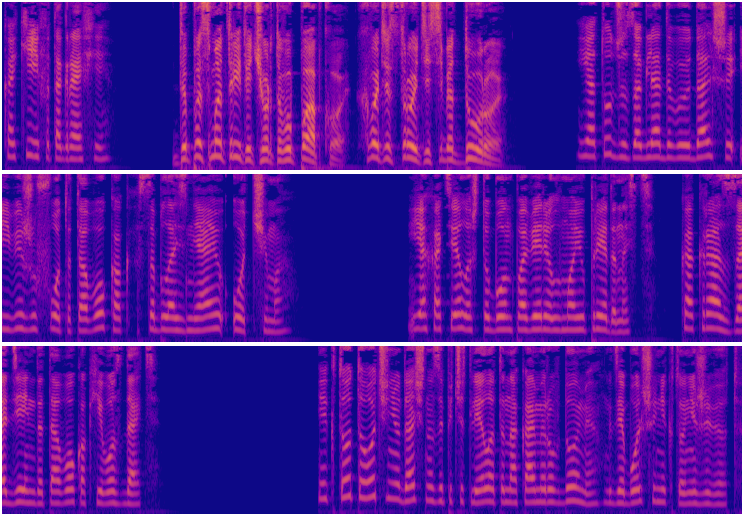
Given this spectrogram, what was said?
Какие фотографии? Да посмотри ты чертову папку! Хватит строить из себя дуру! Я тут же заглядываю дальше и вижу фото того, как соблазняю отчима. Я хотела, чтобы он поверил в мою преданность, как раз за день до того, как его сдать. И кто-то очень удачно запечатлел это на камеру в доме, где больше никто не живет.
